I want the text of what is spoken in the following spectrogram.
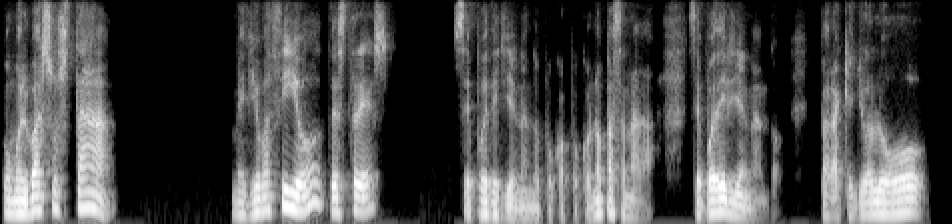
Como el vaso está medio vacío de estrés, se puede ir llenando poco a poco, no pasa nada, se puede ir llenando para que yo luego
